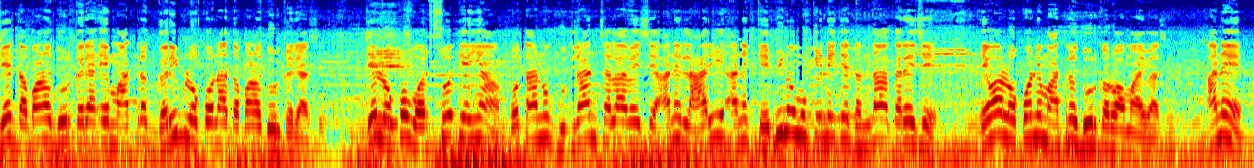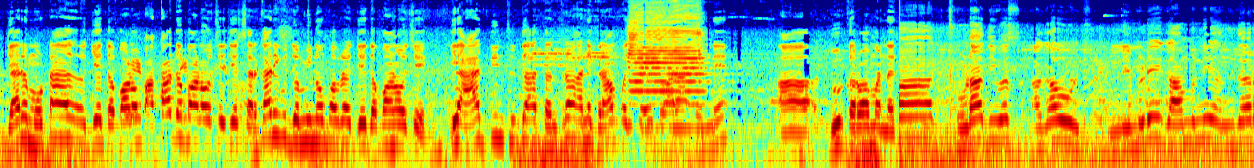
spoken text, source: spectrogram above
જે દબાણો દૂર કર્યા એ માત્ર ગરીબ લોકોના દબાણો દૂર કર્યા છે. જે લોકો વર્ષોથી અહીંયા પોતાનું ગુજરાન ચલાવે છે અને લારી અને કેબિનો મૂકીને જે ધંધા કરે છે એવા લોકોને માત્ર દૂર કરવામાં આવ્યા છે. અને જ્યારે મોટા જે દબાણો, પાકા દબાણો છે, જે સરકારી જમીનો પર જે દબાણો છે, એ આજ દિન સુધી આ તંત્ર અને ગ્રામ પંચાયત દ્વારા એમને દૂર કરવામાં નથી. થોડા દિવસ અગાઉ જ લીમડી ગામની અંદર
